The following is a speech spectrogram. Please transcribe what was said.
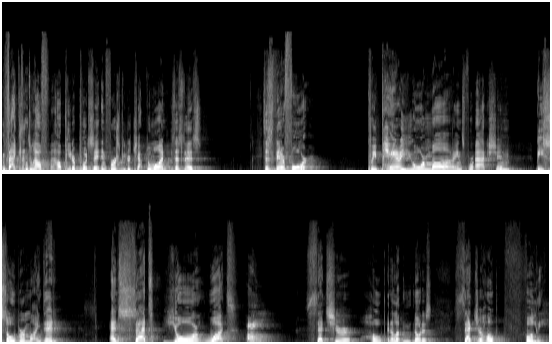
In fact, listen to how, how Peter puts it in 1 Peter chapter 1. He says this. He says, therefore, prepare your minds for action, be sober minded, and set your what? Hope set your hope, and notice, set your hope fully.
